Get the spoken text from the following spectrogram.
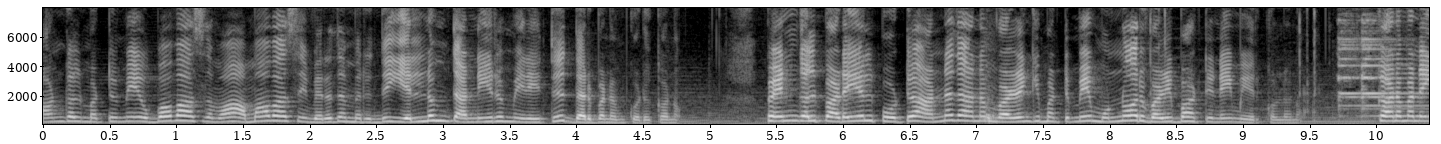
ஆண்கள் மட்டுமே உபவாசமா அமாவாசை விரதம் இருந்து எள்ளும் தண்ணீரும் இணைத்து தர்ப்பணம் கொடுக்கணும். பெண்கள் படையல் போட்டு அன்னதானம் வழங்கி மட்டுமே முன்னோர் வழிபாட்டினை மேற்கொள்ளணும். கணவனை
